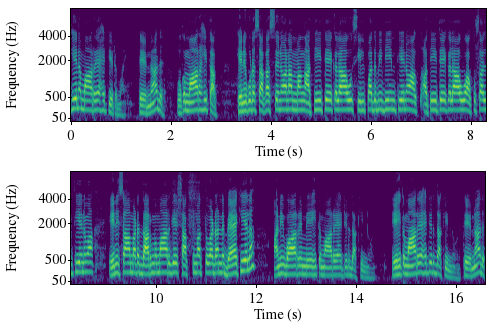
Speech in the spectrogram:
කියන මාරය හැටියටමයි. තේරනාද ඕක මාරහිතක්. කෙනෙකුට සකස් වෙනවා නම් මං අතීතය කලා වූ සිල්පද මිදීම් තියෙනවා අතීතය කලා වූ අකුසල් තියෙනවා එනිසා මට ධර්මමාර්ගය ශක්තිමත්ව වඩන්න බෑ කියලා අනිවාර්ය මේ හිත මාරය හැටියට දකින්න ඕන. ඒහිත මාරය හැටියට දකින්න ඕන. තේරනාද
